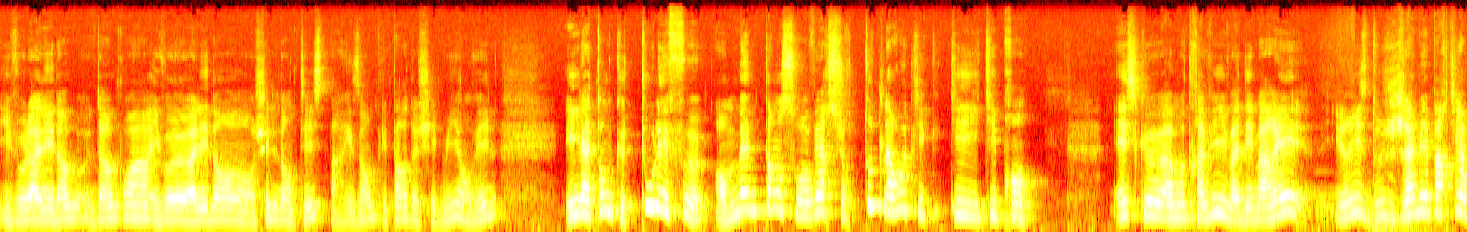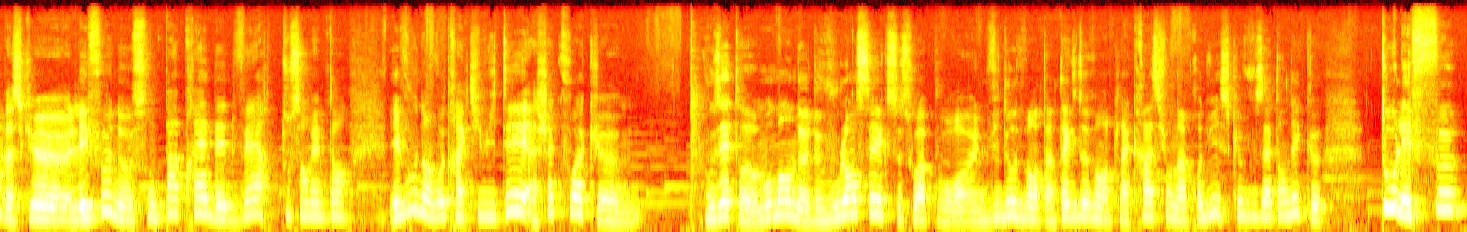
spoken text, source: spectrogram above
il veut aller d'un point, il veut aller dans, chez le dentiste par exemple, il part de chez lui en ville, et il attend que tous les feux en même temps soient ouverts sur toute la route qu'il prend. Est-ce que, à votre avis, il va démarrer Il risque de jamais partir parce que les feux ne sont pas prêts d'être verts tous en même temps? Et vous, dans votre activité, à chaque fois que vous êtes au moment de, vous lancer, que ce soit pour une vidéo de vente, un texte de vente, la création d'un produit, est-ce que vous attendez que tous les feux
